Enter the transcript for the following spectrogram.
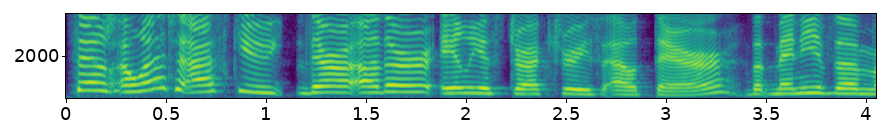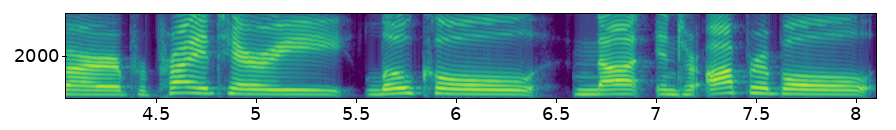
Serge, I wanted to ask you there are other alias directories out there, but many of them are proprietary, local, not interoperable,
